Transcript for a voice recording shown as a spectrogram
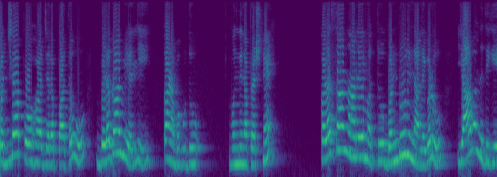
ವಜ್ರಪೋಹ ಜಲಪಾತವು ಬೆಳಗಾವಿಯಲ್ಲಿ ಕಾಣಬಹುದು. ಮುಂದಿನ ಪ್ರಶ್ನೆ, ಕಳಸಾ ನಾಲೆ ಮತ್ತು ಬಂಡೂರಿ ನಾಲೆಗಳು ಯಾವ ನದಿಗೆ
